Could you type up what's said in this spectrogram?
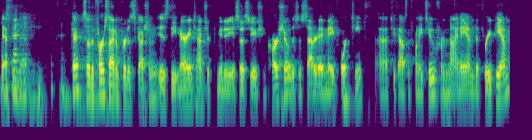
let's do Okay. that. Okay. Okay, so the first item for discussion is the Marion Township Community Association Car Show. This is Saturday, May fourteenth, uh, two thousand twenty-two, from nine AM to three PM.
